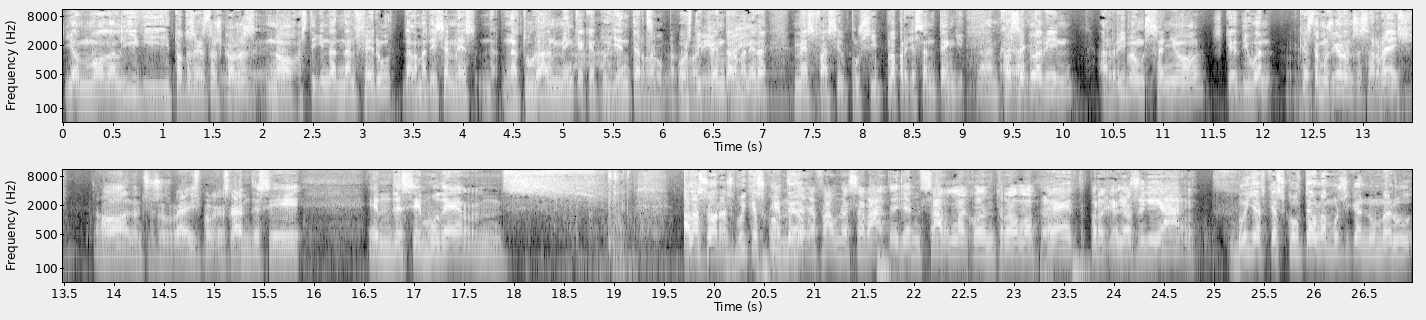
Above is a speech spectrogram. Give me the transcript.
i- el mode lidi i totes aquestes coses, no, estic intentant fer-ho de la mateixa més na- naturalment que aquest oient té raó. Ho estic fent de la manera més fàcil possible perquè s'entengui. Al segle XX arriba un senyor que diuen aquesta música no ens serveix. No, no ens serveix perquè esclar, hem de ser hem de ser moderns. Aleshores, vull que Hem escolteu... d'agafar una sabata i llançar-la contra la paret perquè allò sigui art. Vull que escolteu la música número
